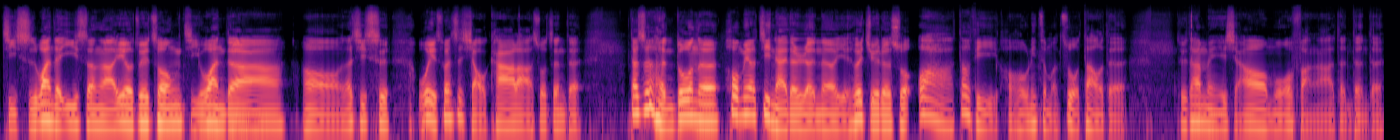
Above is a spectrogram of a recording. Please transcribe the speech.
几十万的医生啊，也有追踪几万的啊，哦，那其实我也算是小咖啦，说真的。但是很多呢，后面要进来的人呢，也会觉得说，哇，到底吼吼你怎么做到的？所以他们也想要模仿啊，等等的。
